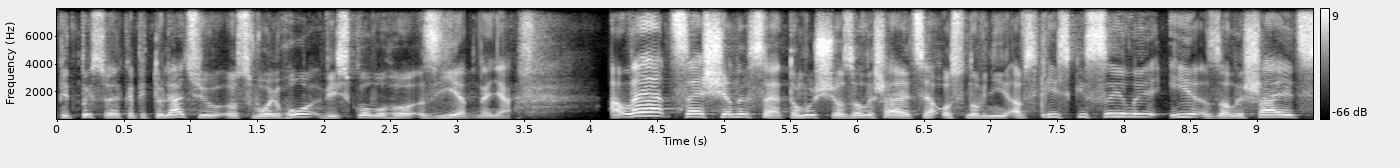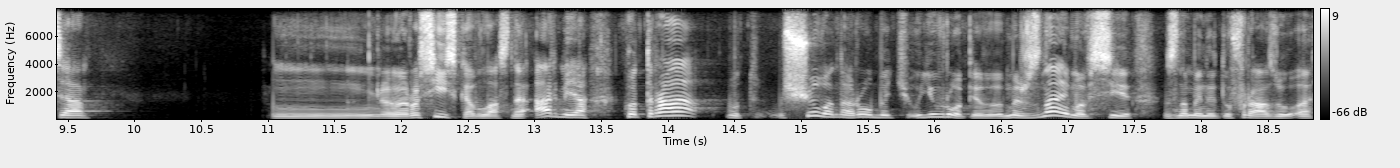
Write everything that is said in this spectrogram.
підписує капітуляцію свого військового з'єднання. Але це ще не все, тому що залишаються основні австрійські сили і залишається російська власне армія, котра. От що вона робить у Європі? Ми ж знаємо всі знамениту фразу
